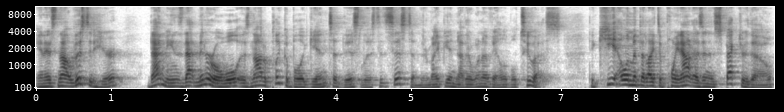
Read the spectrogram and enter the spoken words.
and it's not listed here, that means that mineral wool is not applicable again to this listed system. There might be another one available to us. The key element that I like to point out as an inspector though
